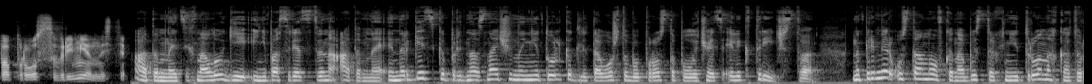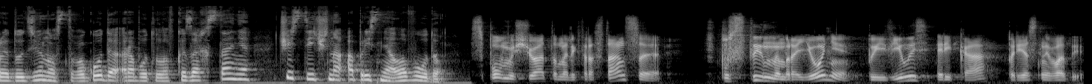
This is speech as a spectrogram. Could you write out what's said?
вопрос современности. Атомные технологии и непосредственно атомная энергетика предназначены не только для того, чтобы просто получать электричество. Например, установка на быстрых нейтронах, которая до 90-го года работала в Казахстане, частично опресняла воду. С помощью атомной электростанции в пустынном районе появилась река пресной воды.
